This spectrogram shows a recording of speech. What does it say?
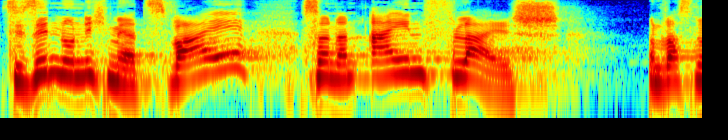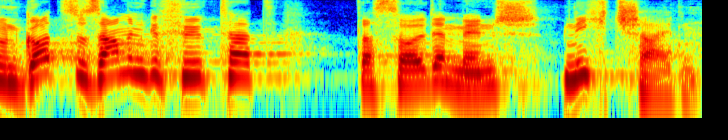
Sie sind nun nicht mehr zwei, sondern ein Fleisch. Und was nun Gott zusammengefügt hat, das soll der Mensch nicht scheiden.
